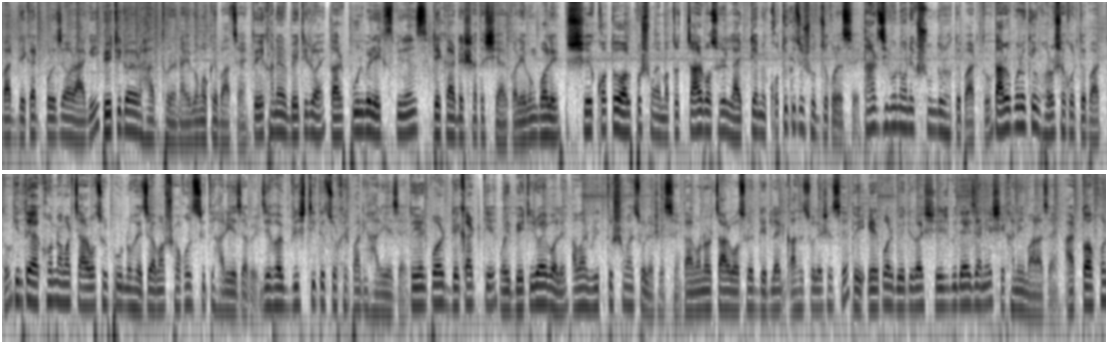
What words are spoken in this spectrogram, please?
বা ডেকার্ট পড়ে যাওয়ার আগেই বেটি রয়ের হাত ধরে নেয় এবং ওকে বাঁচায়। তো এখানে বেটি রয় তার পূর্বের এক্সপিরিয়েন্স ডেকার্টের সাথে শেয়ার করে এবং বলে, সে কত অল্প সময় মাত্র চার বছরের লাইফটি আমি কত কিছু সহ্য করেছে। তার জীবনে অনেক সুন্দর হতে পারতো, তার উপরেও কেউ ভরসা করতে পারতো, কিন্তু এখন আমার চার বছর পূর্ণ হয়েছে, আমার সকল স্মৃতি হারিয়ে যাবে, যেভাবে বৃষ্টিতে চোখের পানি হারিয়ে যায়। তো এরপর ডেকার্টকে ওই বেটি রয় বলে, আমার মৃত্যুর সময় চলে এসেছে। তার মানে ওর চার বছরের ডেডলাইন কাছে চলে এসেছে। তো এরপর বেটি রয় শেষ বিদায় জানিয়ে সেখানেই মারা যায়। আর তখন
